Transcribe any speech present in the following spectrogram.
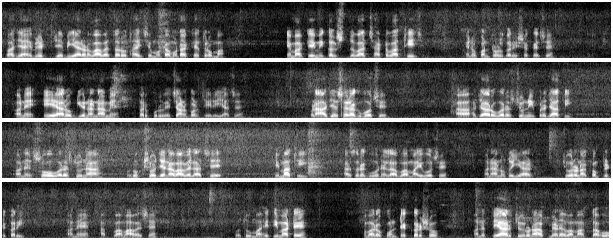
તો આજે હાઇબ્રિડ જે બિયારણ વાવેતરો થાય છે મોટા મોટા ખેતરોમાં, એમાં કેમિકલ્સ દવા છાંટવાથી જ એનો કંટ્રોલ કરી શકે છે. અને એ આરોગ્યના નામે ભરપૂર વેચાણ પણ થઈ રહ્યા છે. પણ આ જે સરગવો છે, આ હજારો વર્ષ જૂની પ્રજાતિ અને સો વર્ષ જૂના વૃક્ષો જેના વાવેલા છે, એમાંથી આ સરગવોને લાવવામાં આવ્યો છે. અને આનું તૈયાર ચોરણા કમ્પ્લીટ કરી અને આપવામાં આવે છે. વધુ માહિતી માટે અમારો કોન્ટેક કરશો અને તૈયાર ચોરણા આપ મેળવવા માગતા હો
